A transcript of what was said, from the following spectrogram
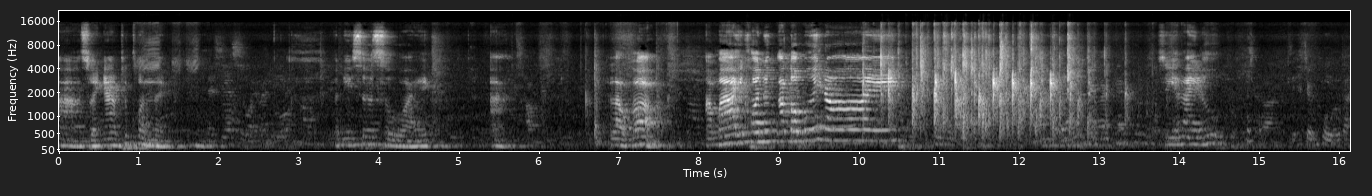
อ่า สวยงามทุกคนเลย วันนี้เสื้อสวยอะเราก็เอามาอีกคนนึงเอาตบมือให้หน่อย สีอะไรลูก สีชมพูหรือเปล่า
